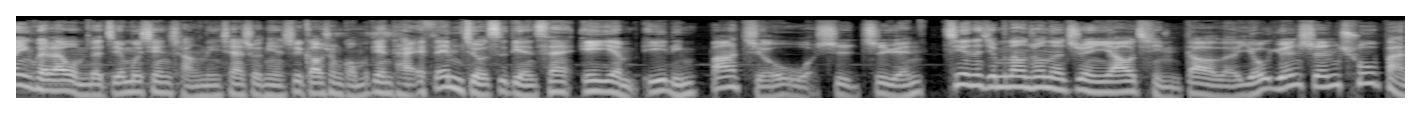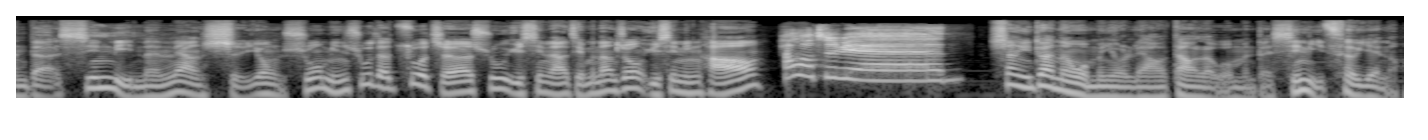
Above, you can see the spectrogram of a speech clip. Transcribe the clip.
欢迎回来我们的节目现场，您现在收听的是高雄广播电台 FM 九四点三 AM 一零八九，我是志源。今天的节目当中呢，志源邀请到了由原神出版的《心理能量使用说明书》的作者舒雨欣来到节目当中。雨欣您好，Hello，志源。上一段呢，我们有聊到了我们的心理测验哦，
